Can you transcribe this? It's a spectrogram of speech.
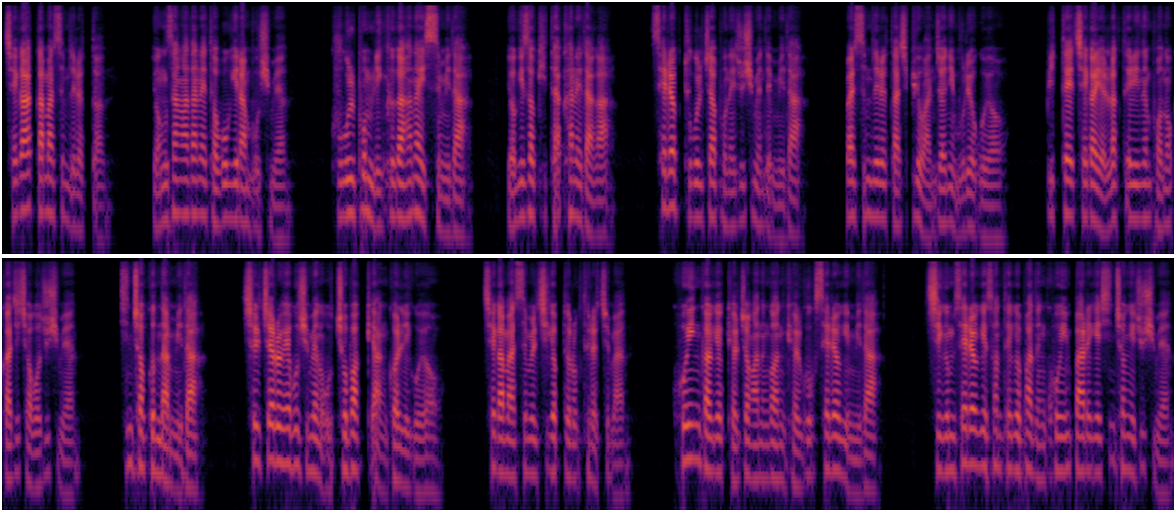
제가 아까 말씀드렸던 영상 하단에 더보기란 보시면 구글 폼 링크가 하나 있습니다. 여기서 기타 칸에다가 세력 두 글자 보내주시면 됩니다. 말씀드렸다시피 완전히 무료고요. 밑에 제가 연락드리는 번호까지 적어주시면 신청 끝납니다. 실제로 해보시면 5초밖에 안 걸리고요. 제가 말씀을 지겹도록 드렸지만 코인 가격 결정하는 건 결국 세력입니다. 지금 세력의 선택을 받은 코인 빠르게 신청해 주시면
